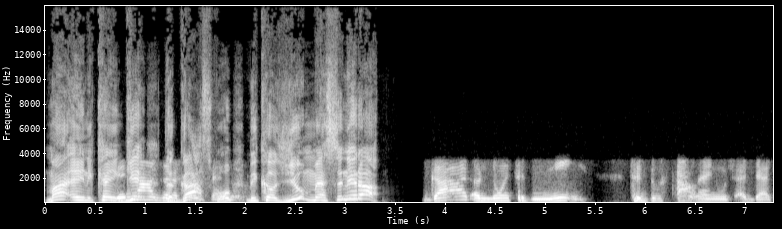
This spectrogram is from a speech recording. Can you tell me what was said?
My auntie can't You're get the gospel because you're messing it up. God anointed me to do sign language at that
